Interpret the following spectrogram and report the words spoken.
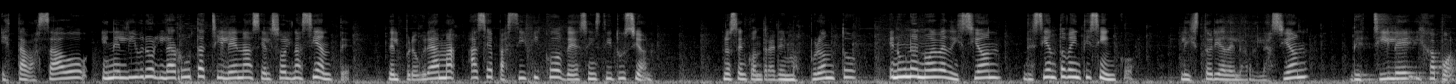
Está basado en el libro La Ruta Chilena hacia el Sol Naciente, del programa Asia-Pacífico de esa institución. Nos encontraremos pronto en una nueva edición de 125, la historia de la relación de Chile y Japón.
